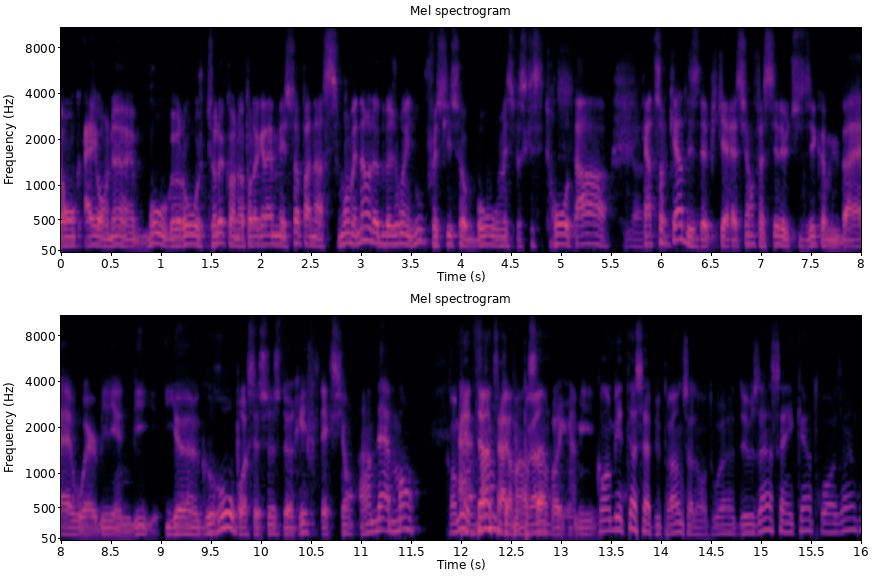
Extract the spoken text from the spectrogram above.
Donc, on a un beau gros truc, on a programmé ça pendant six mois. Maintenant, on a besoin de vous pour faire ça beau, mais c'est parce que c'est trop tard. Quand tu regardes des applications faciles à utiliser comme Uber ou Airbnb, il y a un gros processus de réflexion en amont. Combien de temps ça a pu prendre? Combien de temps ça a pu prendre selon toi? Deux ans, cinq ans, trois ans?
